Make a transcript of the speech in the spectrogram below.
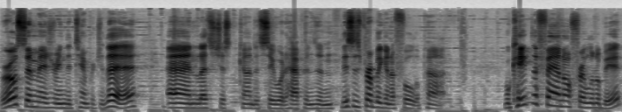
we're also measuring the temperature there, and let's just kind of see what happens. And this is probably going to fall apart. We'll keep the fan off for a little bit,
